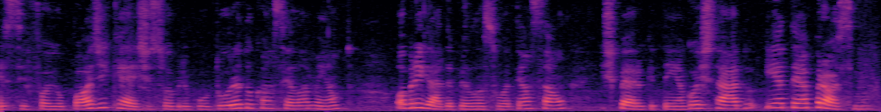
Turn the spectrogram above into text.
Esse foi o podcast sobre cultura do cancelamento. Obrigada pela sua atenção, espero que tenha gostado e até a próxima!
